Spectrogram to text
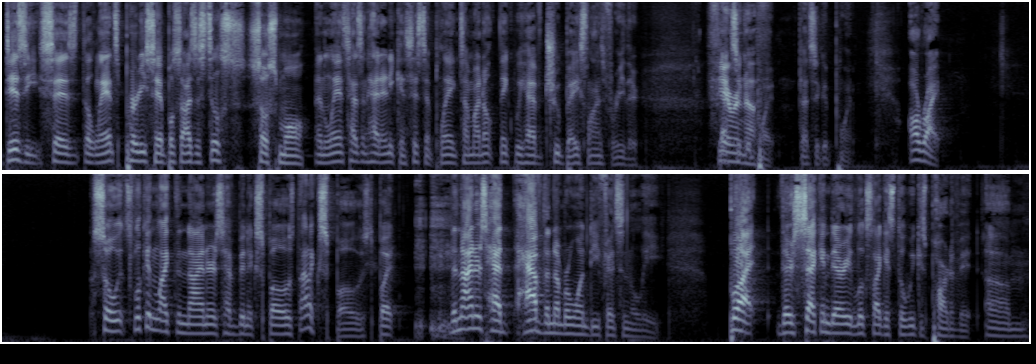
Dizzy says the Lance Purdy sample size is still so small, and Lance hasn't had any consistent playing time. I don't think we have true baselines for either. Fair That's enough. A good point. That's a good point. All right. So it's looking like the Niners have been exposed, not exposed, but the Niners had have the number one defense in the league, but their secondary looks like it's the weakest part of it. Um,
